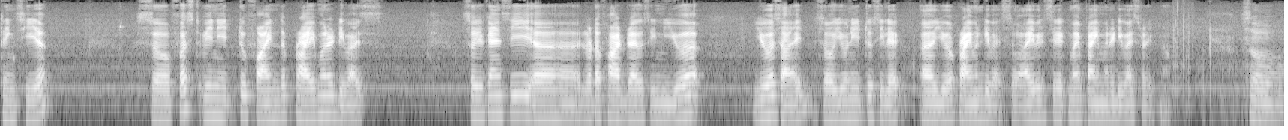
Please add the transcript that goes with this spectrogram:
things here. So first we need to find the primary device. So you can see a uh, lot of hard drives in your your side. So you need to select uh, your primary device. So i will select my primary device right now. So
